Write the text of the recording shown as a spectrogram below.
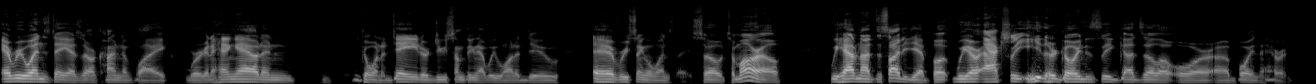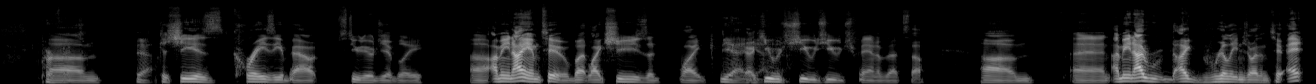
every Wednesday as our kind of like we're going to hang out and go on a date or do something that we want to do every single Wednesday. So tomorrow we have not decided yet, but we are actually either going to see Godzilla or uh, Boy and the Heron. Perfect. Um, Yeah. because she is crazy about Studio Ghibli. Uh, I mean, I am too, but like she's a like yeah, a yeah, huge, huge, huge fan of that stuff. Um, and I mean, I I really enjoy them too. And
